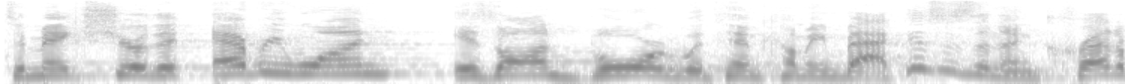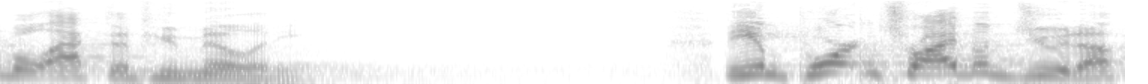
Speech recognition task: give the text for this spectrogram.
to make sure that everyone is on board with him coming back. This is an incredible act of humility. The important tribe of Judah,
